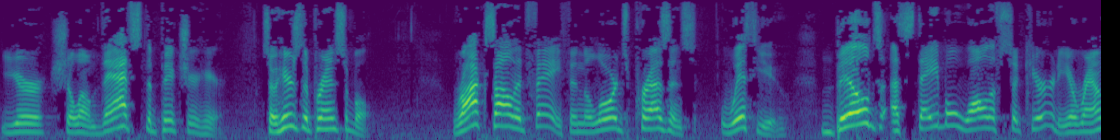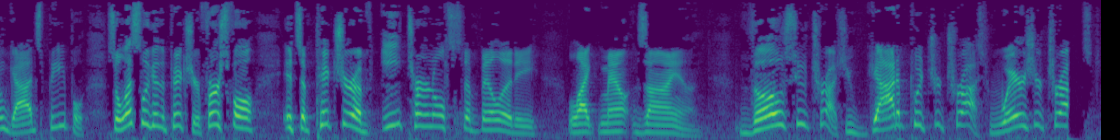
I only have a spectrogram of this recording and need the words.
your shalom. That's the picture here. So here's the principle rock solid faith in the Lord's presence with you builds a stable wall of security around God's people. So let's look at the picture. First of all, it's a picture of eternal stability like Mount Zion. Those who trust, you've got to put your trust. Where's your trust?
